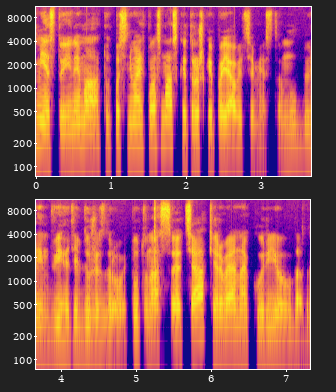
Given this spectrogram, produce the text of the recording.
місто і нема. Тут поснімати пластмаски трошки появиться місто. Ну, блін, двигатель дуже здоровий. Тут у нас е, ця червона блін.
